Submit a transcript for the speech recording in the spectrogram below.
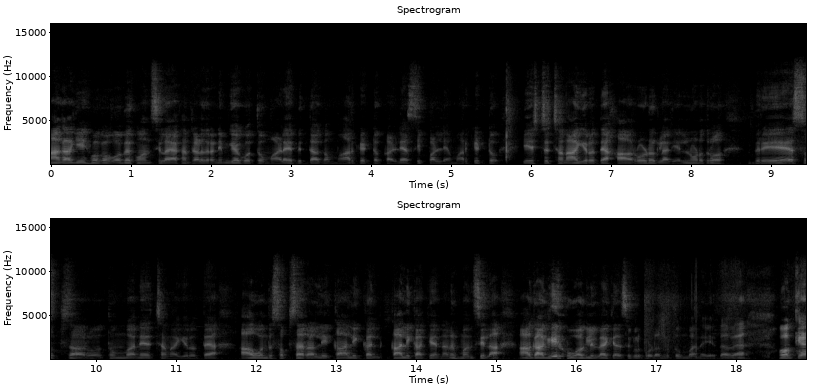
ಹಾಗಾಗಿ ಇವಾಗ ಹೋಗಬೇಕು ಅನಿಸಿಲ್ಲ. ಯಾಕಂತ ಹೇಳಿದ್ರೆ ನಿಮಗೆ ಗೊತ್ತು ಮಳೆ ಬಿದ್ದಾಗ ಮಾರ್ಕೆಟ್ಟು ಕಳ್ಳ್ಯಾಸಿ ಪಳ್ಯ ಮಾರ್ಕೆಟ್ಟು ಎಷ್ಟು ಚೆನ್ನಾಗಿರುತ್ತೆ. ಆ ರೋಡುಗಳಲ್ಲಿ ಎಲ್ಲಿ ನೋಡಿದ್ರು ಬರೇ ಸೊಪ್ಸಾರು ತುಂಬಾ ಚೆನ್ನಾಗಿರುತ್ತೆ. ಆ ಒಂದು ಸೊಪ್ಸಾರಲ್ಲಿ ಕಾಲಿ ಕಲ್ ಕಾಲಿಕಾಕೆ ನನಗೆ ಮನಸ್ಸಿಲ್ಲ ಹಾಗಾಗಿ ಹೋಗಲಿಲ್ಲ. ಕೆಲಸಗಳು ಕೂಡ ತುಂಬಾ ಇದ್ದಾವೆ. ಓಕೆ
